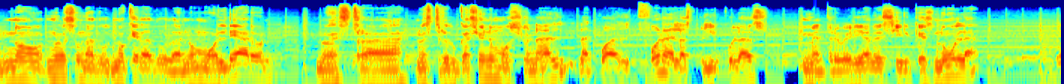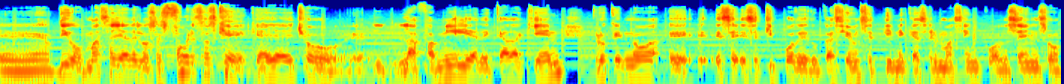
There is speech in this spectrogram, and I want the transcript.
no, no es una no queda duda, ¿no? Moldearon nuestra, nuestra educación emocional, la cual fuera de las películas me atrevería a decir que es nula eh, digo, más allá de los esfuerzos que, haya hecho eh, la familia de cada quien, creo que no, eh, ese, ese, tipo de educación se tiene que hacer más en consenso.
